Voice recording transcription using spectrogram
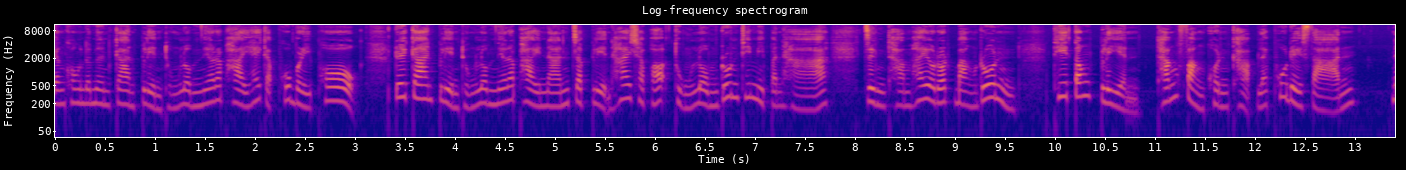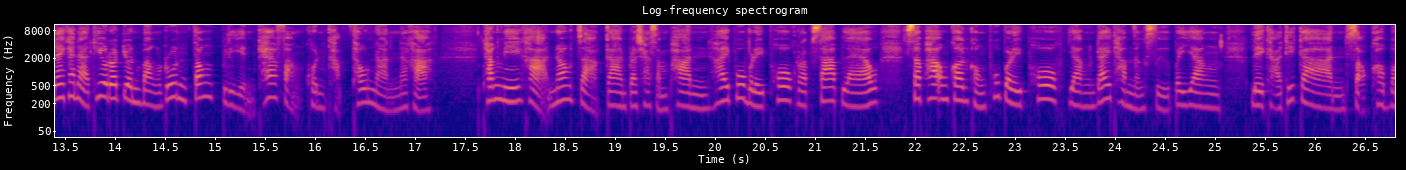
ยังคงดำเนินการเปลี่ยนถุงลมนิรภัยให้กับผู้บริโภค โดยการเปลี่ยนถุงลมนิรภัยนั้นจะเปลี่ยนให้เฉพาะถุงลมรุ่นที่มีปัญหา จึงทำให้รถบางรุ่น ที่ต้องเปลี่ยนทั้งฝั่งคนขับและผู้โดยสาร ในขณะที่รถยนต์บางรุ่นต้องเปลี่ยนแค่ฝั่งคนขับเท่านั้นนะคะ ทั้งนี้ค่ะนอกจากการประชาสัมพันธ์ให้ผู้บริโภครับทราบแล้ว สภาองค์กรของผู้บริโภคยังได้ทำหนังสือไปยังเลขาธิการสคบ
